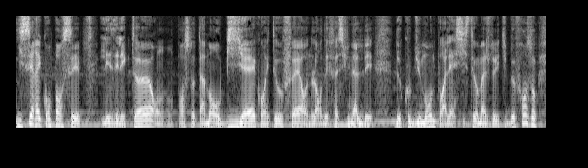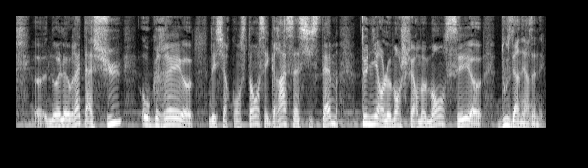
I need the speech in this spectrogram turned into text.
Il s'est récompensé les électeurs, on pense notamment aux billets qui ont été offerts lors des phases finales des, de Coupe du Monde pour aller assister au match de l'équipe de France. Donc Noël Legrette a su, au gré des circonstances et grâce à ce système, tenir le manche fermement ces 12 dernières années.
